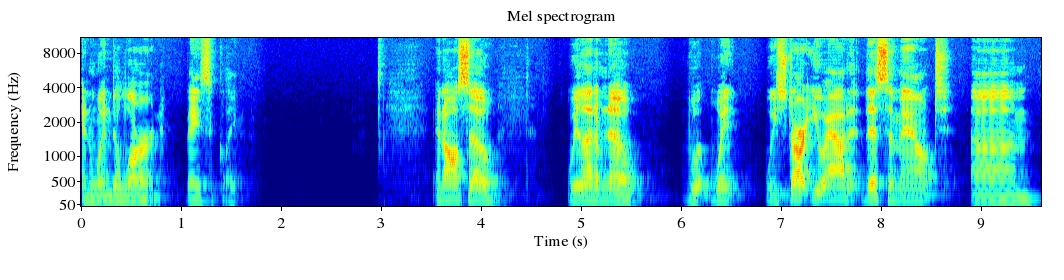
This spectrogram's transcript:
and when to learn basically and also, we let them know when we start you out at this amount, um,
